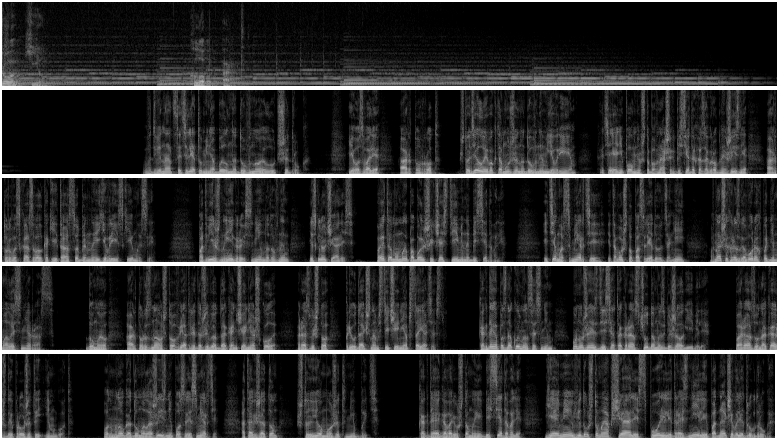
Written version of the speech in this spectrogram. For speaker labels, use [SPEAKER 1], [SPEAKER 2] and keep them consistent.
[SPEAKER 1] Джо Хилл Хлоп Арт. В 12 лет у меня был надувной лучший друг. Его звали Артур Рот, что делало его к тому же надувным евреем, хотя я не помню, чтобы в наших беседах о загробной жизни Артур высказывал какие-то особенные еврейские мысли. Подвижные игры с ним надувным исключались, поэтому мы по большей части именно беседовали. И тема смерти, и того, что последует за ней, в наших разговорах поднималась не раз — Думаю, Артур знал, что вряд ли доживет до окончания школы, разве что при удачном стечении обстоятельств. Когда я познакомился с ним, он уже с десяток раз чудом избежал гибели. По разу на каждый прожитый им год. Он много думал о жизни после смерти, а также о том, что ее может не быть. Когда я говорю, что мы беседовали, я имею в виду, что мы общались, спорили, дразнили и подначивали друг друга.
